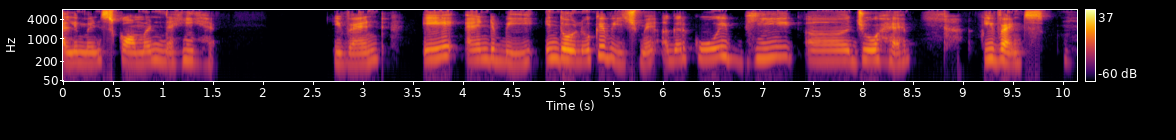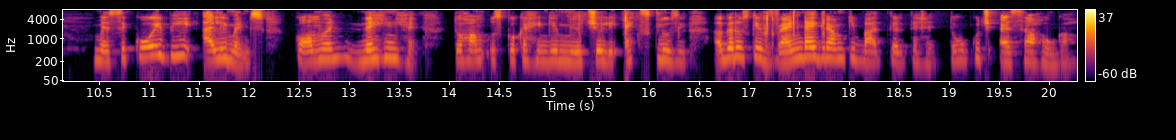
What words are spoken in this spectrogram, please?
एलिमेंट्स कॉमन नहीं है इवेंट ए एंड बी इन दोनों के बीच में अगर कोई भी जो है इवेंट्स में से कोई भी एलिमेंट्स कॉमन नहीं है तो हम उसको कहेंगे म्यूचुअली एक्सक्लूसिव अगर उसके वेन डायग्राम की बात करते हैं तो वो कुछ ऐसा होगा.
